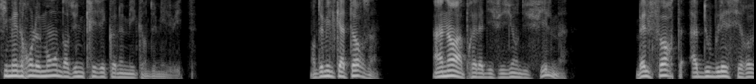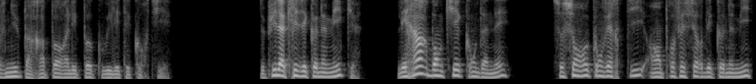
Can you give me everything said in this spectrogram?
qui mèneront le monde dans une crise économique en 2008. En 2014, un an après la diffusion du film, Belfort a doublé ses revenus par rapport à l'époque où il était courtier. Depuis la crise économique, les rares banquiers condamnés se sont reconvertis en professeurs d'économie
